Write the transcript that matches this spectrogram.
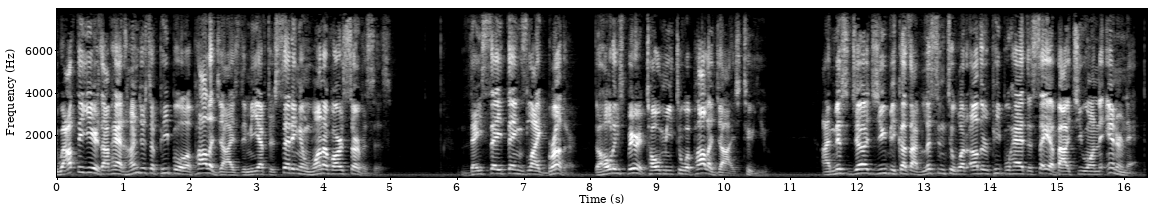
Throughout the years, I've had hundreds of people apologize to me after sitting in one of our services. They say things like, brother, the Holy Spirit told me to apologize to you. I misjudged you because I've listened to what other people had to say about you on the internet.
